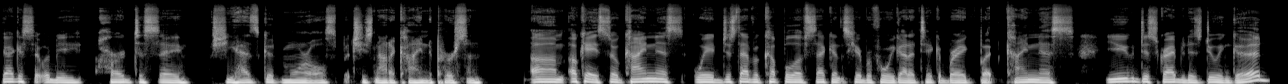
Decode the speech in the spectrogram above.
Yeah, I guess it would be hard to say she has good morals, but she's not a kind person. Um, okay, so kindness, we just have a couple of seconds here before we got to take a break, but kindness, you described it as doing good,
